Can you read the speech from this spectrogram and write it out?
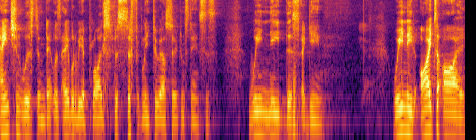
ancient wisdom that was able to be applied specifically to our circumstances. We need this again. We need eye to eye,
